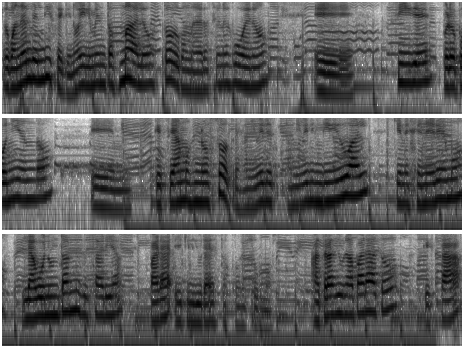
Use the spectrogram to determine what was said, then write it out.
Pero cuando él dice que no hay alimentos malos, todo con moderación es bueno, eh, sigue proponiendo em, que seamos nosotros a nivel, a nivel individual quienes generemos la voluntad necesaria para equilibrar estos consumos. Atrás de un aparato que está,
